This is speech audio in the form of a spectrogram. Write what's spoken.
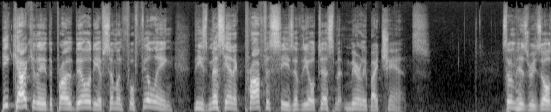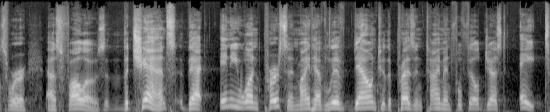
he calculated the probability of someone fulfilling these messianic prophecies of the Old Testament merely by chance. Some of his results were as follows The chance that any one person might have lived down to the present time and fulfilled just eight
